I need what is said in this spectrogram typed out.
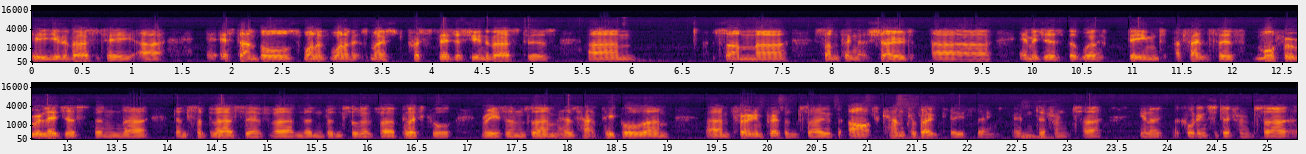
University, uh, Istanbul's one of one of its most prestigious universities. Um, some uh, something that showed uh, images that were deemed offensive more for religious than uh, than subversive um, than, than sort of uh, political reasons um, has had people um, um, thrown in prison. So art can provoke these things in mm. different, uh, you know, according to different uh,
